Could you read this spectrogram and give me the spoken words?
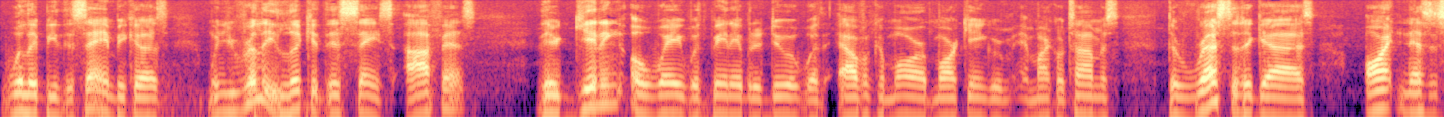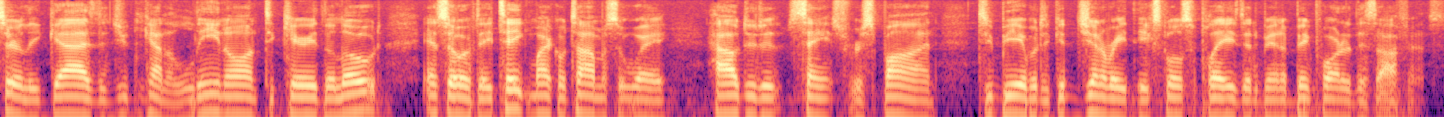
will it be the same? Because when you really look at this Saints offense, they're getting away with being able to do it with Alvin Kamara, Mark Ingram, and Michael Thomas. The rest of the guys aren't necessarily guys that you can kind of lean on to carry the load. And so if they take Michael Thomas away, how do the Saints respond to be able to generate the explosive plays that have been a big part of this offense?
